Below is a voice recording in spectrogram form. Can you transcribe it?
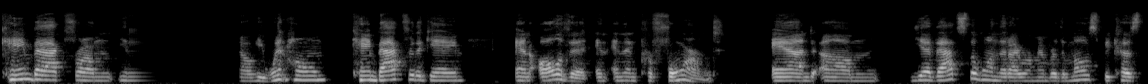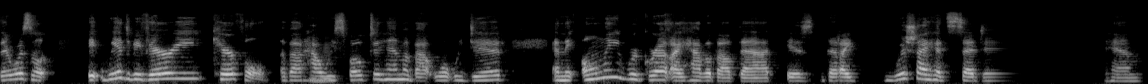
came back from, you know, he went home, came back for the game and all of it and, and then performed. And um, yeah, that's the one that I remember the most because there was a, it, we had to be very careful about how mm-hmm. we spoke to him, about what we did and the only regret I have about that is that I wish I had said to him,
